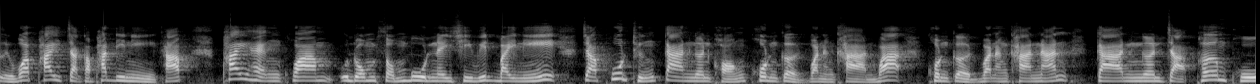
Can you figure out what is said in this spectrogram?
หรือว่าไพ่จักรพรรดินีครับ ไพ่แห่งความอุดมสมบูรณ์ในชีวิตใบนี้ จะพูดถึงการเงินของคนเกิดวันอังคารว่าคนเกิดวันอังคารนั้น การเงินจะเพิ่มพู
